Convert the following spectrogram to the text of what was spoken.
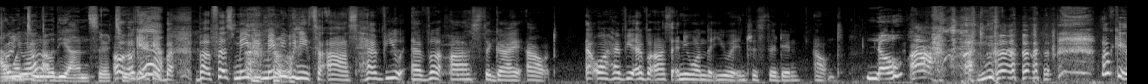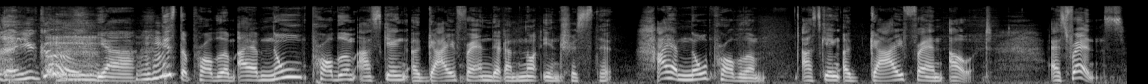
I Oh, want to know the answer oh, to Oh, okay, yeah. okay. But, but first, maybe maybe we need to ask: Have you ever asked a guy out, or have you ever asked anyone that you were interested in out? no. Ah. Okay, there you go. Yeah. Mm-hmm. This is the problem. I have no problem asking a guy friend that I'm not interested. I have no problem asking a guy friend out as friends.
